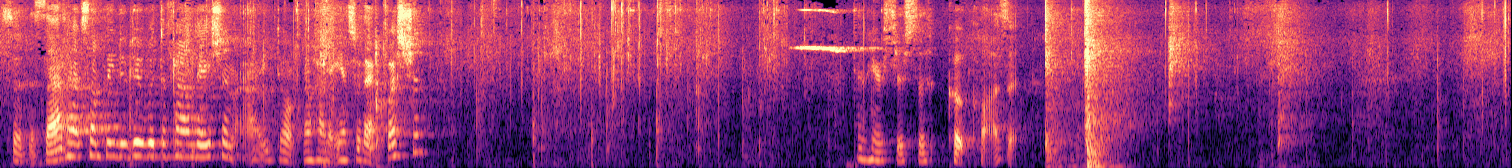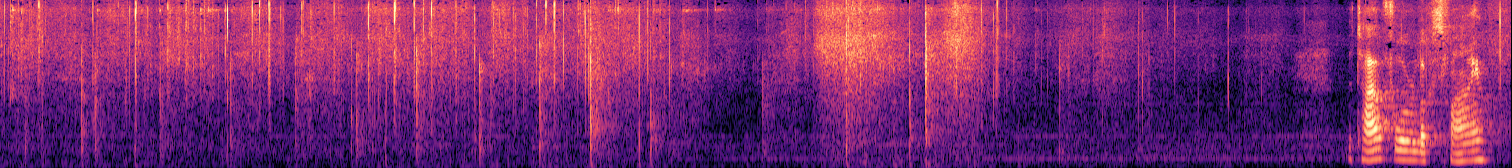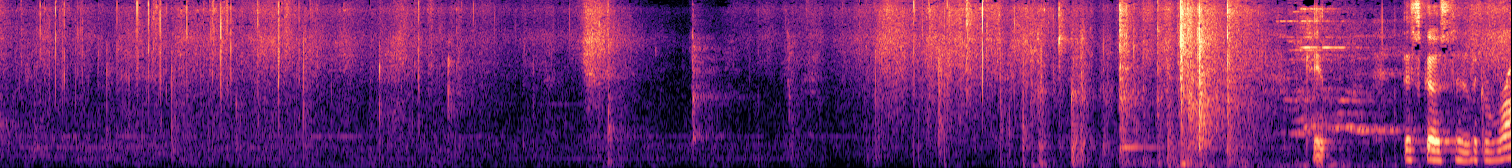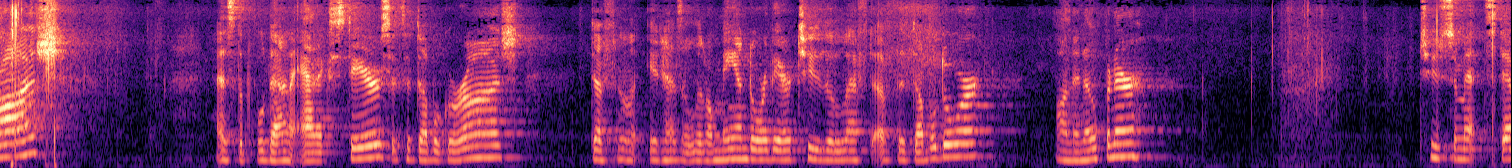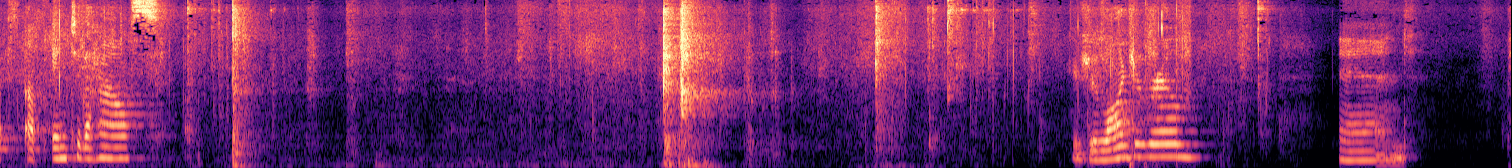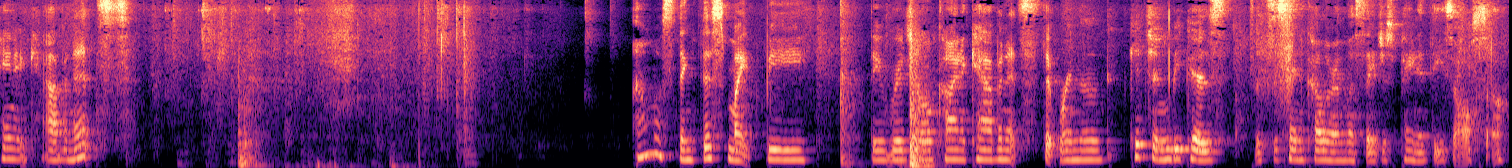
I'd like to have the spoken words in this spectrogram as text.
So does that have something to do with the foundation? I don't know how to answer that question. And here's just the coat closet. Tile floor looks fine. Okay, This goes to the garage. Has the pull down attic stairs. It's a double garage. Definitely, it has a little man door there to the left of the double door on an opener. Two cement steps up into the house. Here's your laundry room and painted cabinets. I almost think this might be the original kind of cabinets that were in the kitchen because it's the same color unless they just painted these also.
